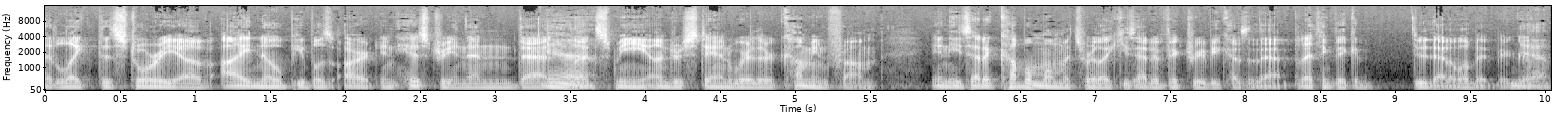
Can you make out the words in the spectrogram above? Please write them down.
I like the story of I know people's art and history, and then that Yeah. lets me understand where they're coming from. And he's had a couple moments where like he's had a victory because of that, but I think they could do that a little bit bigger. Yeah.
